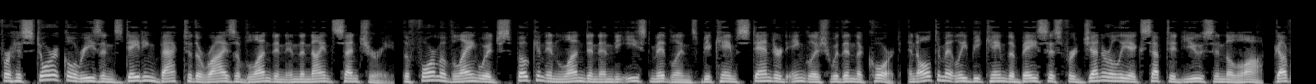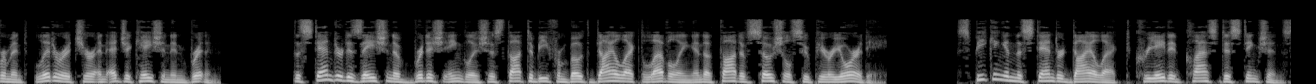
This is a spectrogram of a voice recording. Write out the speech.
For historical reasons dating back to the rise of London in the 9th century, the form of language spoken in London and the East Midlands became Standard English within the court, and ultimately became the basis for generally accepted use in the law, government, literature and education in Britain. The standardisation of British English is thought to be from both dialect levelling and a thought of social superiority. Speaking in the standard dialect created class distinctions,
